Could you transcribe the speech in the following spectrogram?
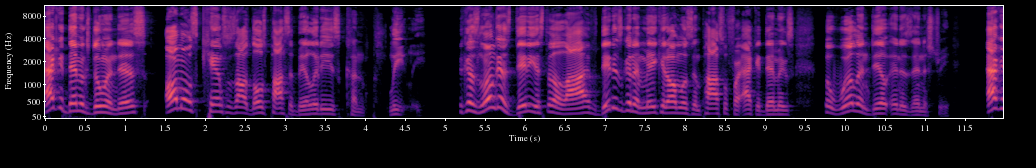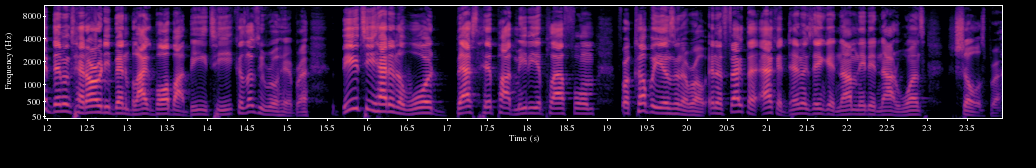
Akademiks doing this almost cancels out those possibilities completely. Because as long as Diddy is still alive, Diddy's gonna make it almost impossible for Akademiks to will and deal in his industry. Akademiks had already been blackballed by BET, because let's be real here, bro. BET had an award, Best Hip Hop Media Platform, for a couple years in a row. And the fact that Akademiks didn't get nominated not once shows, bro,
